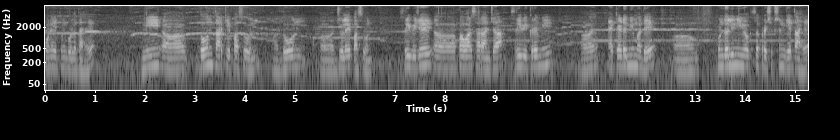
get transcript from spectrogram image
पुणे येथून बोलत आहे. मी दोन तारखेपासून दोन जुलैपासून श्री विजय पवार सरांच्या श्री विक्रमी अकॅडमीमध्ये कुंडलिनी योगचं प्रशिक्षण घेत आहे.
